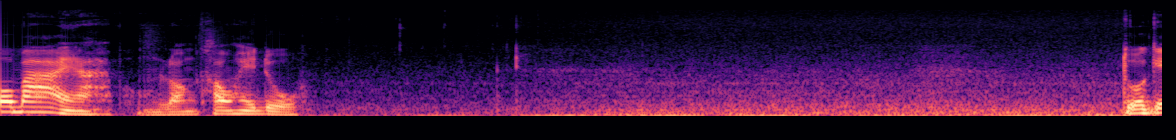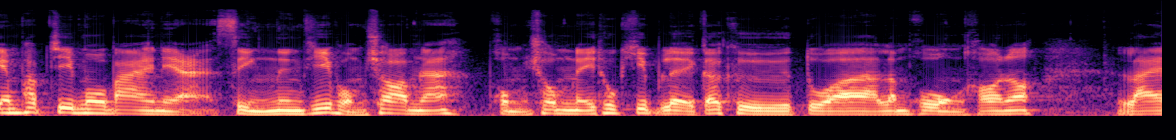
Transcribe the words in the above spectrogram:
Mobile อะผมลองเข้าให้ดู ตัวเกม PUBG Mobile เนี่ย สิ่งหนึ่งที่ผมชอบนะ ผมชมในทุกคลิปเลยก็คือตัวลำโพงเขาเนาะราย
